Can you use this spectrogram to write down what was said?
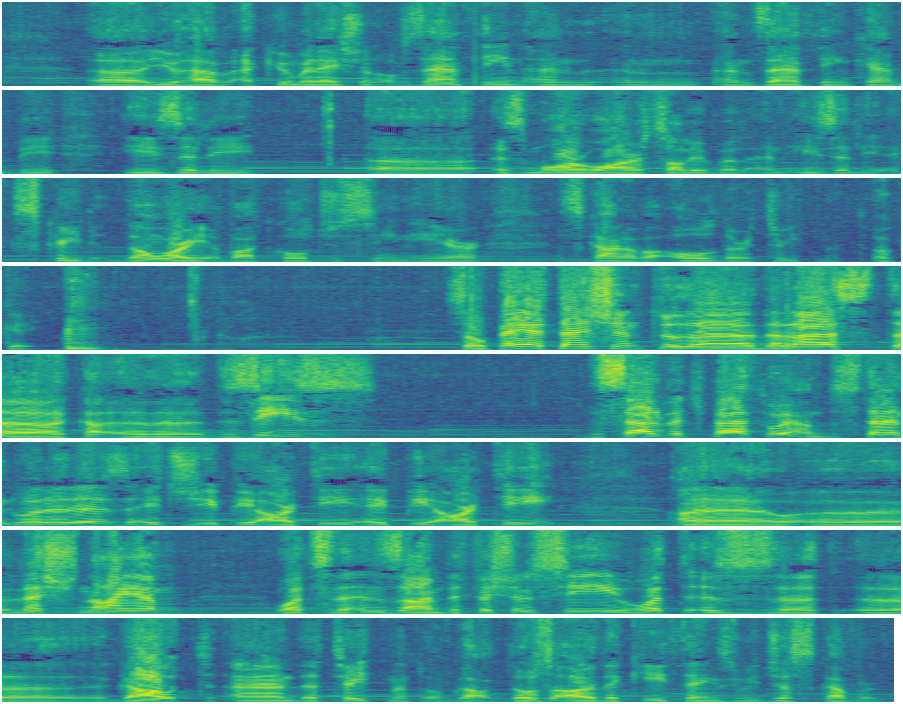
you have accumulation of xanthine, and, and, and xanthine can be easily uh, is more water soluble and easily excreted. Don't worry about colchicine here. It's kind of an older treatment. Okay. so pay attention to the, the last uh, uh, disease the salvage pathway, understand what it is, HGPRT, APRT, uh, uh, what's the enzyme deficiency, what is uh, gout, and the treatment of gout. Those are the key things we just covered.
